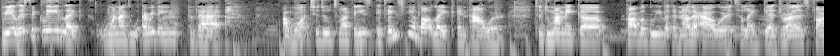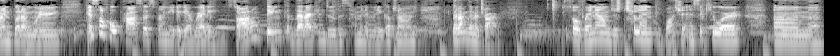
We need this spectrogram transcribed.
realistically, like when I do everything that I want to do to my face, it takes me about like an hour to do my makeup, probably like another hour to like get dressed find what i'm wearing it's a whole process for me to get ready so i don't think that i can do this 10 minute makeup challenge but i'm gonna try so right now i'm just chilling watching insecure um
